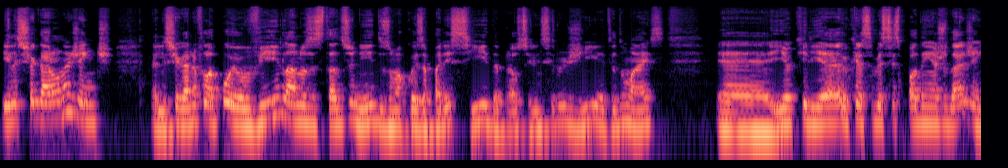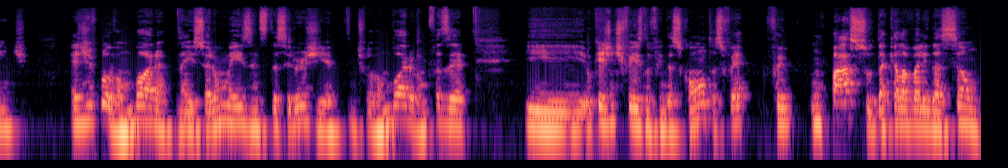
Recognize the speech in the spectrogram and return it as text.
E eles chegaram na gente. Eles chegaram e falaram: pô, eu vi lá nos Estados Unidos uma coisa parecida para auxílio em cirurgia e tudo mais. É, e eu queria, eu queria saber se vocês podem ajudar a gente. a gente falou, vamos embora. Né? Isso era um mês antes da cirurgia. A gente falou, vamos embora, vamos fazer. E o que a gente fez no fim das contas foi, foi um passo daquela validação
